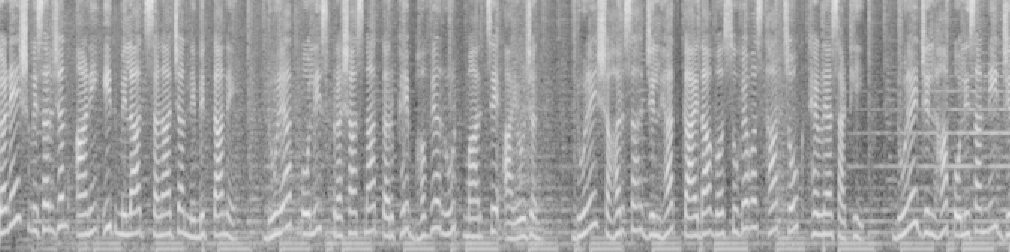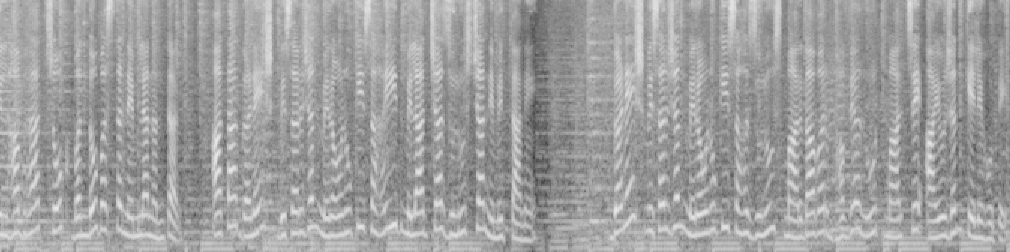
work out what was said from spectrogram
गणेश विसर्जन आणि ईद मिलाद सणाच्या निमित्ताने धुळ्यात पोलीस प्रशासनातर्फे भव्य रूट मार्चचे आयोजन धुळे शहरसह जिल्ह्यात कायदा व सुव्यवस्था चोख ठेवण्यासाठी. धुळे जिल्हा पोलिसांनी जिल्हाभरात चोख बंदोबस्त नेमल्यानंतर आता गणेश विसर्जन मिरवणुकीसह ईद मिलादच्या जुलूसच्या निमित्ताने. गणेश विसर्जन मिरवणुकीसह जुलूस मार्गावर भव्य रूट मार्चचे आयोजन केले होते.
